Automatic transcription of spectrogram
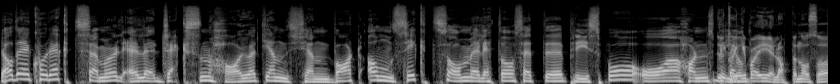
Ja, det er korrekt. Samuel L. Jackson har jo et gjenkjennbart ansikt som er lett å sette pris på, og han spiller jo Du tenker på øyelappen også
